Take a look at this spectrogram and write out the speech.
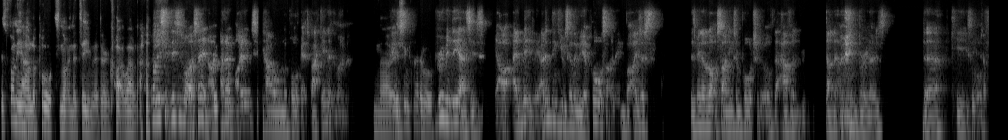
It's funny how Laporte's not in the team and they're doing quite well now. well. This is this is what I was saying. I, I don't I don't see how Laporte gets back in at the moment. no, it's It's- incredible. Ruben Dias is, uh, admittedly, I didn't think he was going to be a poor signing, but I just there's been a lot of signings from Portugal that haven't done it. I mean, Bruno's the key sort of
